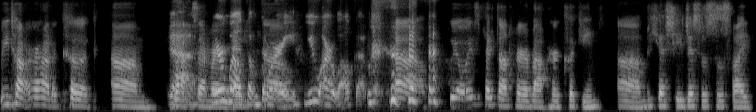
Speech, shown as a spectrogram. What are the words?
we taught her how to cook um that summer. you're welcome, so, Corey. You are welcome. um, we always picked on her about her cooking um because she just was just like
